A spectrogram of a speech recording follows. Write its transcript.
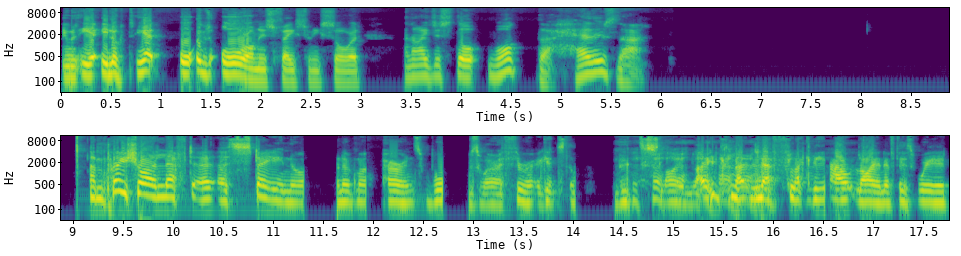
he was, he, he looked, he had, awe- it was awe on his face when he saw it, and I just thought, what the hell is that? I'm pretty sure I left a, a stain on one of my parents' walls where I threw it against the the slime, like, like left like the outline of this weird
